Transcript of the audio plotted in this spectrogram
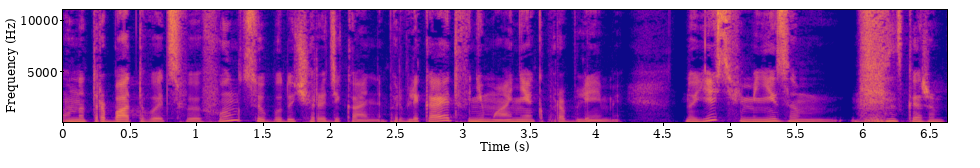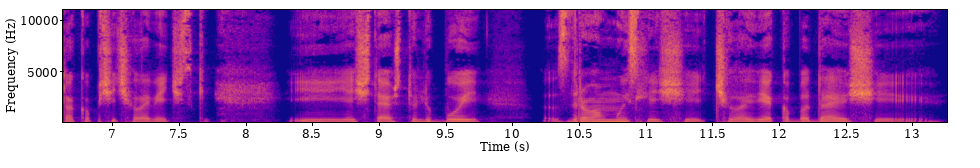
он отрабатывает свою функцию, будучи радикальным, привлекает внимание к проблеме. Но есть феминизм, скажем так, общечеловеческий. И я считаю, что любой здравомыслящий человек, обладающий,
